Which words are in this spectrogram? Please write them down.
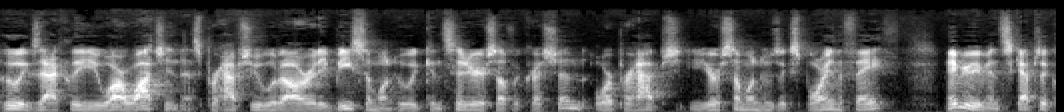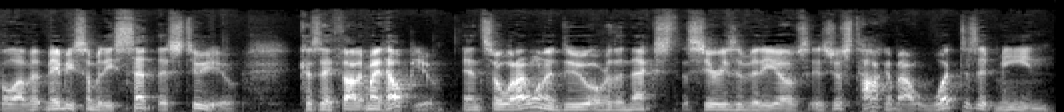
who exactly you are watching this. Perhaps you would already be someone who would consider yourself a Christian, or perhaps you're someone who's exploring the faith. Maybe you're even skeptical of it. Maybe somebody sent this to you because they thought it might help you. And so, what I want to do over the next series of videos is just talk about what does it mean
